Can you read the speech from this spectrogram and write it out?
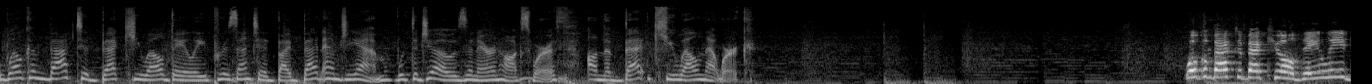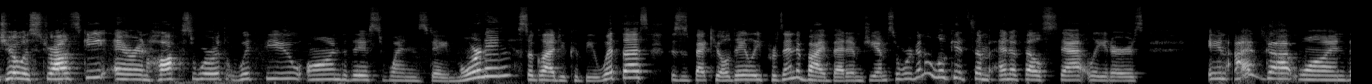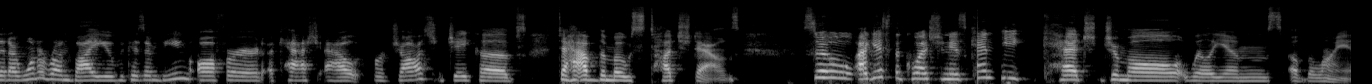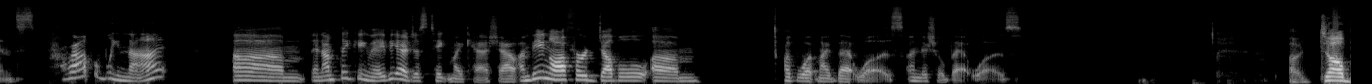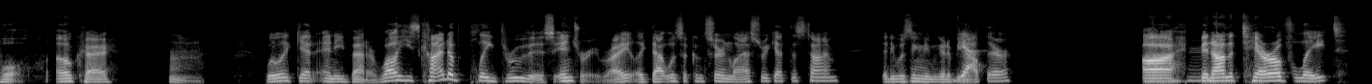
Welcome back to BetQL Daily, presented by BetMGM with the Joes and Aaron Hawksworth on the BetQL Network. Welcome back to BetQL Daily. Joe Ostrowski, Aaron Hawksworth with you on this Wednesday morning. So glad you could be with us. This is BetQL Daily presented by BetMGM. So we're going to look at some NFL stat leaders. And I've got one that I want to run by you because I'm being offered a cash out for Josh Jacobs to have the most touchdowns. So I guess the question is can he catch Jamaal Williams of the Lions? Probably not. Um, and I'm thinking maybe I just take my cash out. I'm being offered double um of what my bet was, initial bet was. A double. Okay. Hmm. Will it get any better? Well, he's kind of played through this injury, right? Like that was a concern last week at this time that he wasn't even going to be yeah. out there. Uh, mm-hmm. been on a tear of late.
